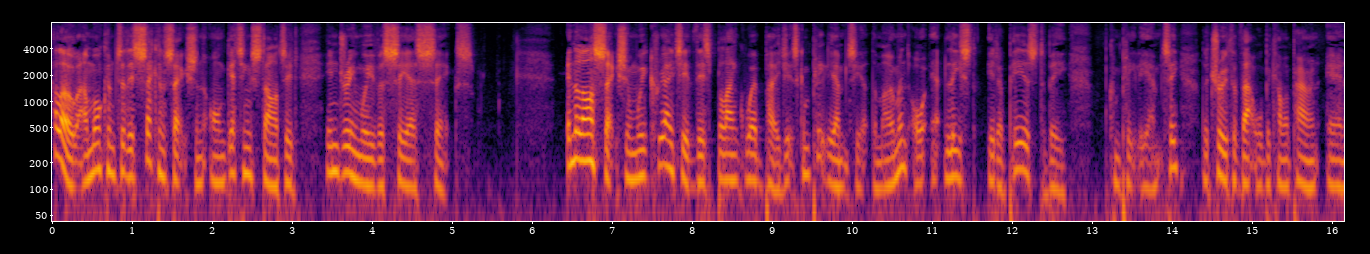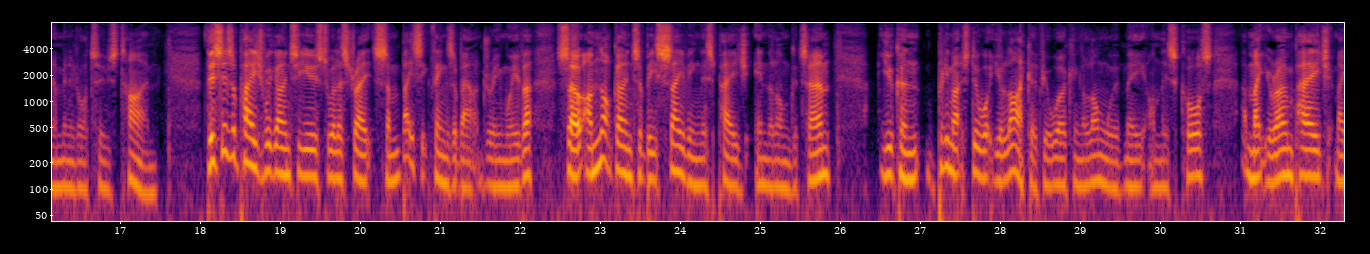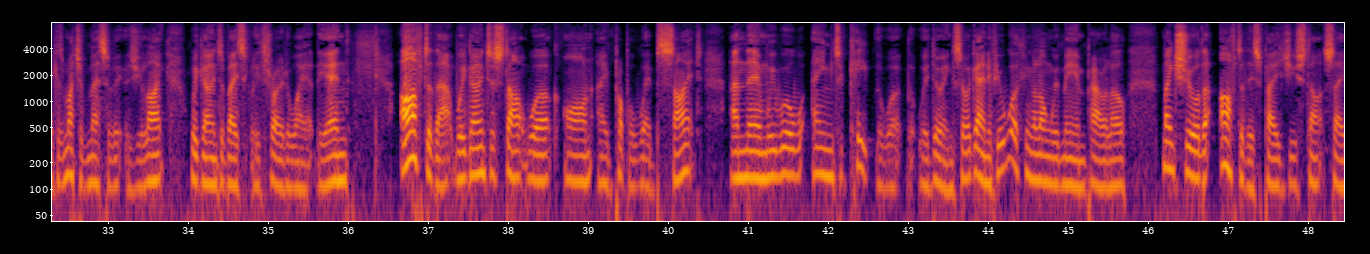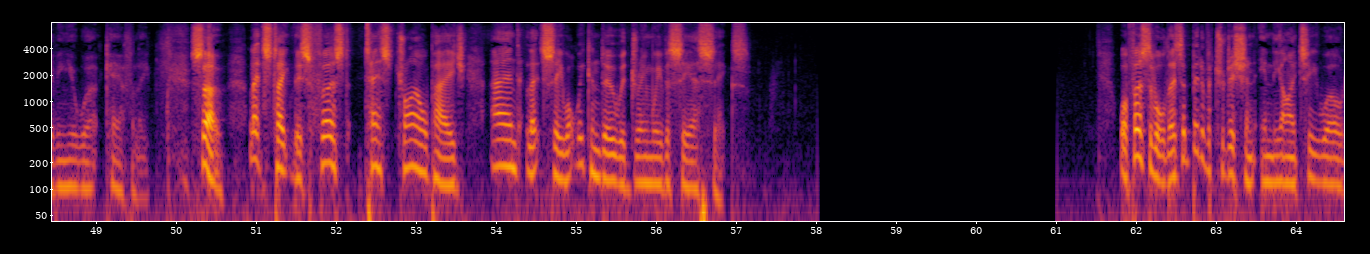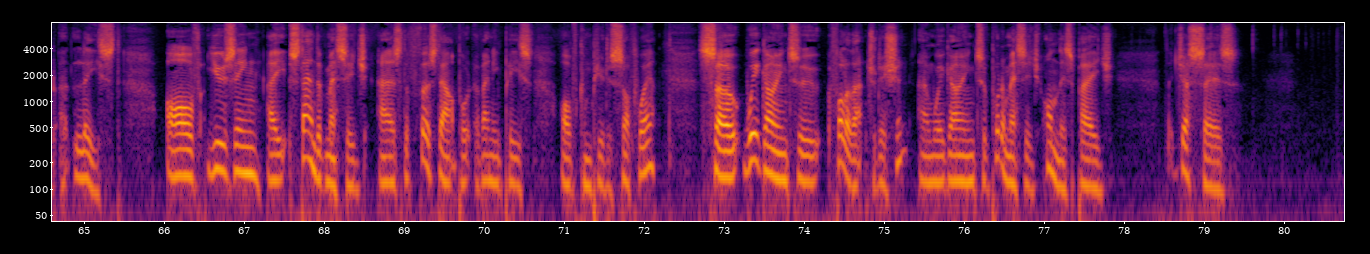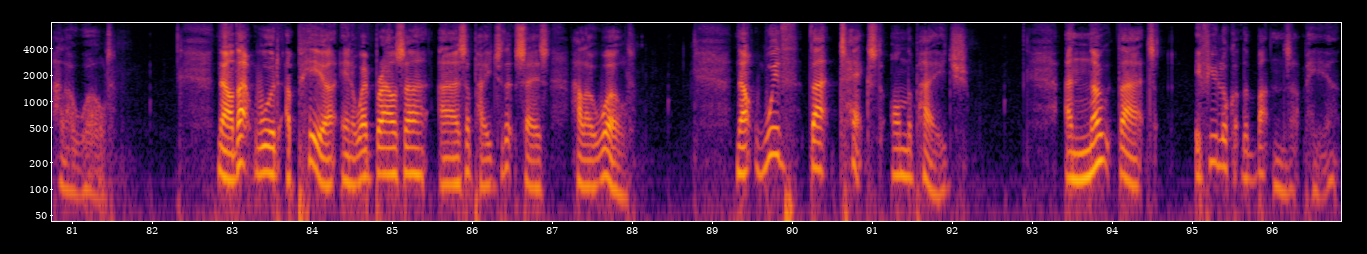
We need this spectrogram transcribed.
Hello and welcome to this second section on getting started in Dreamweaver CS6. In the last section we created this blank web page. It's completely empty at the moment or at least it appears to be completely empty. The truth of that will become apparent in a minute or two's time. This is a page we're going to use to illustrate some basic things about Dreamweaver so I'm not going to be saving this page in the longer term you can pretty much do what you like if you're working along with me on this course. Make your own page, make as much of a mess of it as you like. We're going to basically throw it away at the end. After that, we're going to start work on a proper website and then we will aim to keep the work that we're doing. So again, if you're working along with me in parallel, make sure that after this page you start saving your work carefully. So let's take this first test trial page and let's see what we can do with Dreamweaver CS6. Well, first of all, there's a bit of a tradition in the IT world at least of using a standard message as the first output of any piece of computer software. So we're going to follow that tradition and we're going to put a message on this page that just says hello world. Now that would appear in a web browser as a page that says hello world. Now with that text on the page and note that if you look at the buttons up here,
